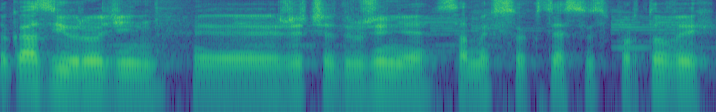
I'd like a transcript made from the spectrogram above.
okazji urodzin e, życzę drużynie samych sukcesów sportowych,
